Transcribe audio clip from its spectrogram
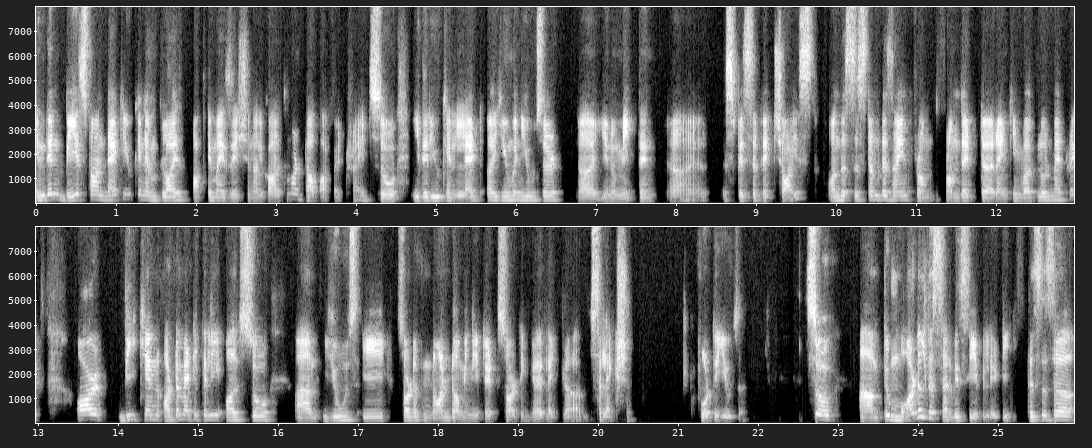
and then based on that, you can employ optimization algorithm on top of it, right? So either you can let a human user, uh, you know, make the uh, specific choice on the system design from from that uh, ranking workload metrics, or we can automatically also um, use a sort of non-dominated sorting, uh, like uh, selection for the user. So um, to model the serviceability, this is a,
